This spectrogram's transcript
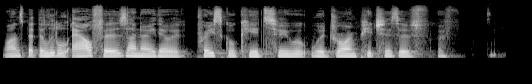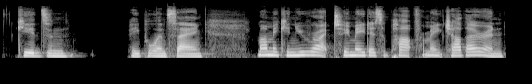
ones, but the little alphas, I know there were preschool kids who were drawing pictures of, of kids and people and saying, Mummy, can you write two metres apart from each other? And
